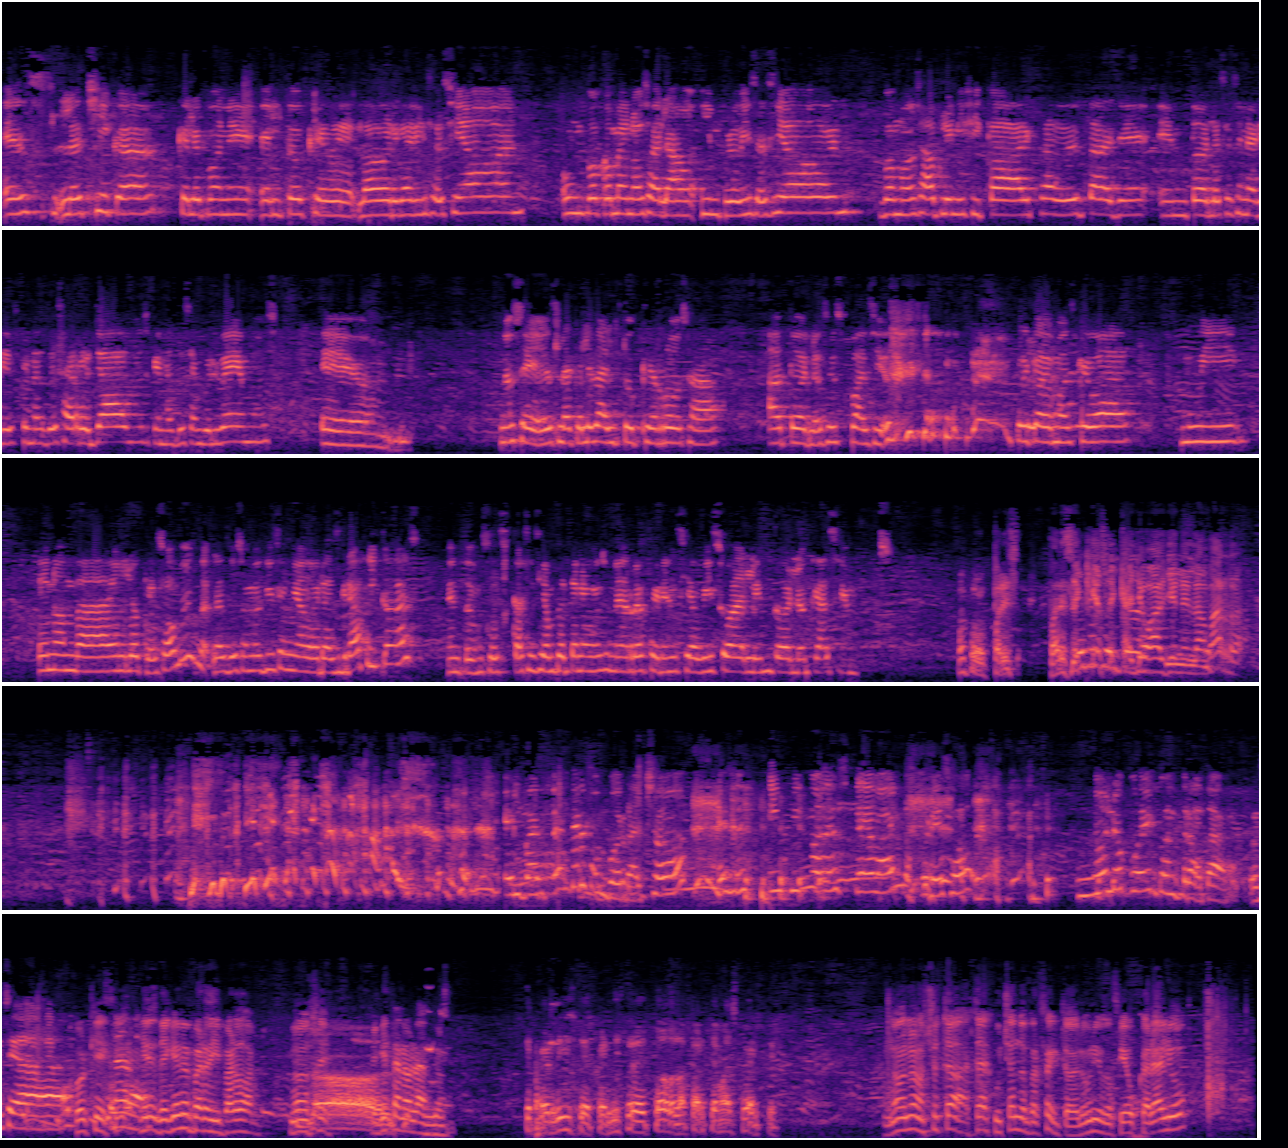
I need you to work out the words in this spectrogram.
Es la chica que le pone el toque de la organización, un poco menos a la improvisación. Vamos a planificar cada detalle en todos los escenarios que nos desarrollamos, que nos desenvolvemos. Eh, no sé, es la que le da el toque rosa a todos los espacios, porque además que va muy en onda en lo que somos, las dos somos diseñadoras gráficas, entonces casi siempre tenemos una referencia visual en todo lo que hacemos. Parece que se cayó alguien en la barra. El bartender se emborrachó, ese es típico de Esteban, por eso no lo pueden contratar. O sea, ¿Por qué? nada. ¿De qué me perdí? Perdón. No, sé. No. ¿De qué están hablando? Te perdiste, perdiste de todo, la parte más fuerte. No, no, yo estaba, estaba escuchando perfecto. Lo único que fui a buscar algo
